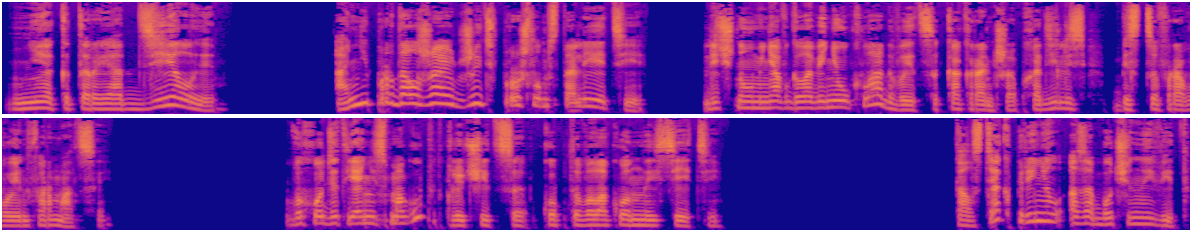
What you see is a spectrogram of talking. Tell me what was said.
Некоторые отделы, они продолжают жить в прошлом столетии. Лично у меня в голове не укладывается, как раньше обходились без цифровой информации. Выходит, я не смогу подключиться к оптоволоконной сети? Толстяк принял озабоченный вид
